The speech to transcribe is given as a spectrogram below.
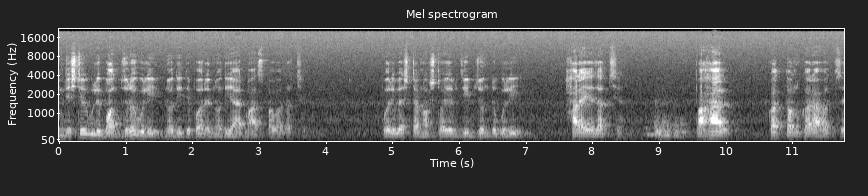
ইন্ডাস্ট্রিগুলি বজ্রগুলি নদীতে পড়ে, নদী আর মাছ পাওয়া যাচ্ছে পরিবেশটা নষ্ট হয়ে জীবজন্তুগুলি হারাইয়ে যাচ্ছে। পাহাড় কর্তন করা হচ্ছে।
